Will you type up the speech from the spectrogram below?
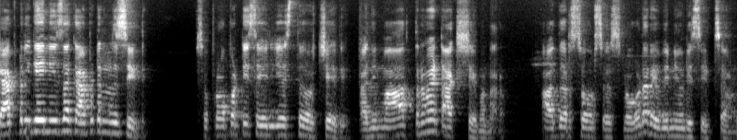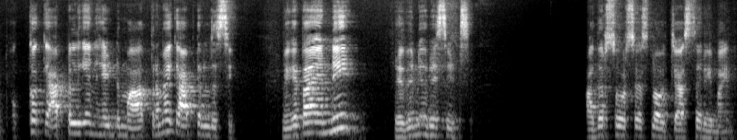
Capital gain is a capital receipt so property sale చేస్తే వచ్చేది. అది మాత్రమే ట్యాక్స్ చేయమన్నారు. అదర్ సోర్సెస్లో కూడా రెవెన్యూ రిసిట్స్ ఉంటాయి. ఒక్క క్యాపిటల్ గెయిన్ హెడ్ మాత్రమే క్యాపిటల్ రిసిట్ మిగతా అన్ని రెవెన్యూ రిసీట్స్ అదర్ సోర్సెస్లో వచ్చేస్తే రిమైండ్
